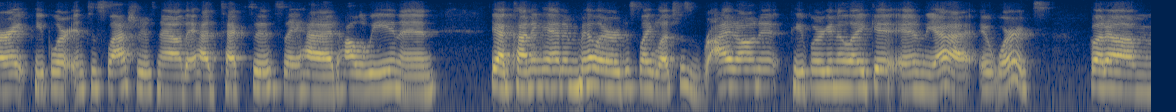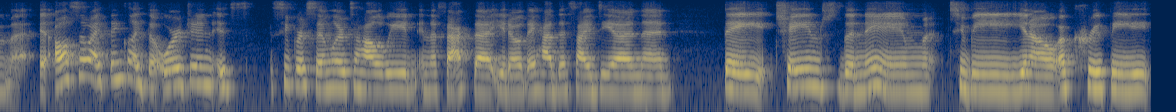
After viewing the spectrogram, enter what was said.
All right, people are into slashers now. They had Texas, they had Halloween, and yeah, Cunningham and Miller just like, let's just ride on it. People are gonna like it, and yeah, it worked. But um, also, I think like the origin is super similar to Halloween in the fact that you know they had this idea and then they changed the name to be, you know, a creepy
